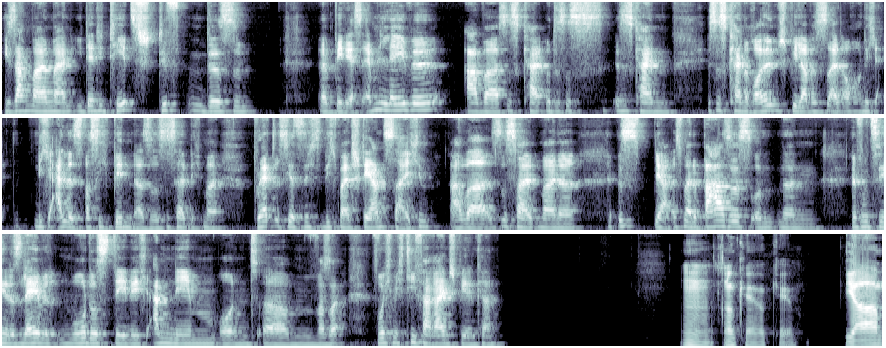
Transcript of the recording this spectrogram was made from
ich sag mal, mein identitätsstiftendes äh, BDSM-Label, aber es ist kein, und es ist, es ist kein, es ist kein Rollenspiel, aber es ist halt auch nicht, nicht alles, was ich bin. Also es ist halt nicht mal, Brad ist jetzt nicht, nicht mein Sternzeichen, aber es ist halt meine, ist, ja, ist meine Basis und ein, ein funktionierendes Label und ein Modus, den ich annehmen und ähm, was, wo ich mich tiefer reinspielen kann. Mm, okay, okay. Ja,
